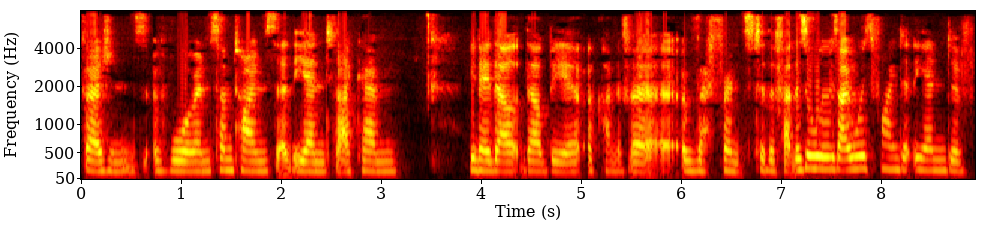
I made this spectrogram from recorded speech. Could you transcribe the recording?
versions of war, and sometimes at the end, like um, you know, there'll there'll be a, a kind of a, a, reference to the fact. There's always I always find at the end of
